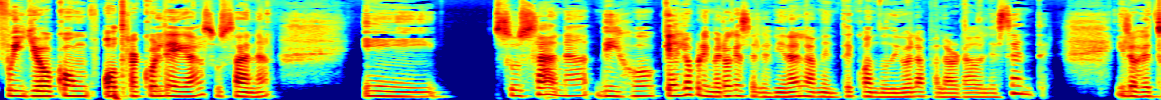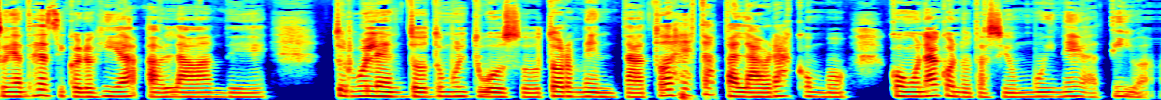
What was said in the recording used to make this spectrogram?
fui yo con otra colega, Susana, y Susana dijo, ¿qué es lo primero que se les viene a la mente cuando digo la palabra adolescente? Y los estudiantes de psicología hablaban de turbulento, tumultuoso, tormenta, todas estas palabras como con una connotación muy negativa.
